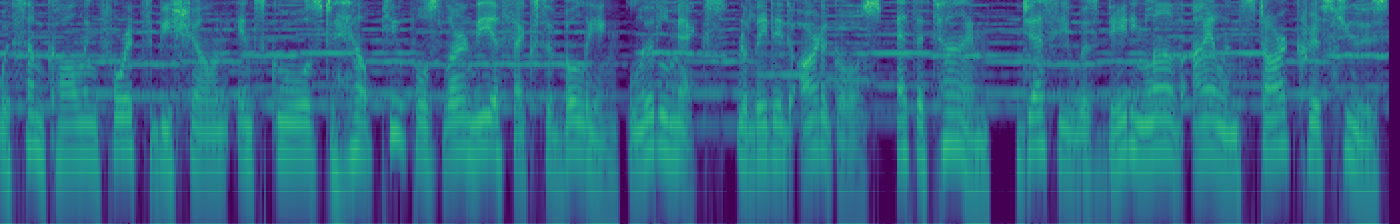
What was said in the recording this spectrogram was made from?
with some calling for it to be shown in schools to help pupils learn the effects of bullying. Little Mix related articles. At the time, Jesy was dating Love Island star Chris Hughes,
